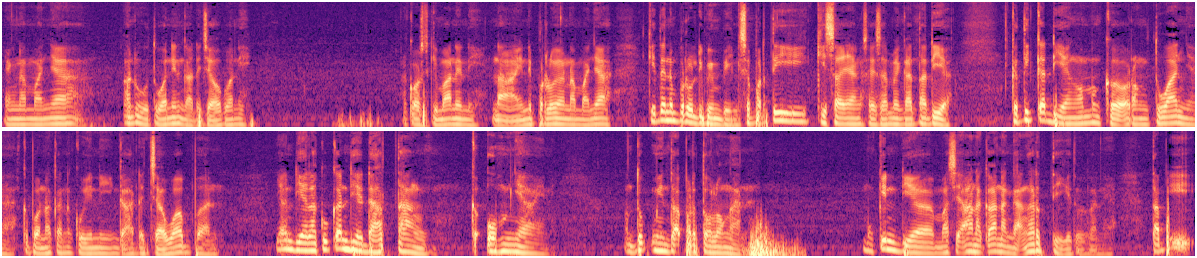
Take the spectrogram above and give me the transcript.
yang namanya aduh Tuhan ini nggak ada jawaban nih aku harus gimana nih nah ini perlu yang namanya kita ini perlu dibimbing seperti kisah yang saya sampaikan tadi ya ketika dia ngomong ke orang tuanya keponakan aku ini nggak ada jawaban Yang dia lakukan dia datang ke omnya ini untuk minta pertolongan. Mungkin dia masih anak-anak nggak ngerti gitu kan ya. Tapi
